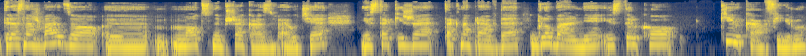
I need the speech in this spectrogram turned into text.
I teraz nasz bardzo y, mocny przekaz w EUCie jest taki, że tak naprawdę globalnie jest tylko kilka firm,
